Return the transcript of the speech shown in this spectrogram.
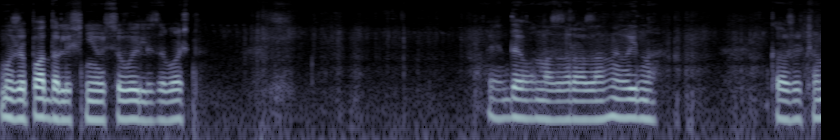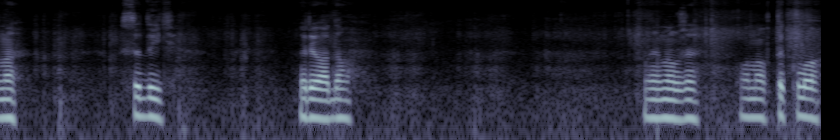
Може падалішні ось вилізе, бачите. Е, Де вона зараза? Не видно. Кажуть, вона сидить рядом. Воно вже воно втекло.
